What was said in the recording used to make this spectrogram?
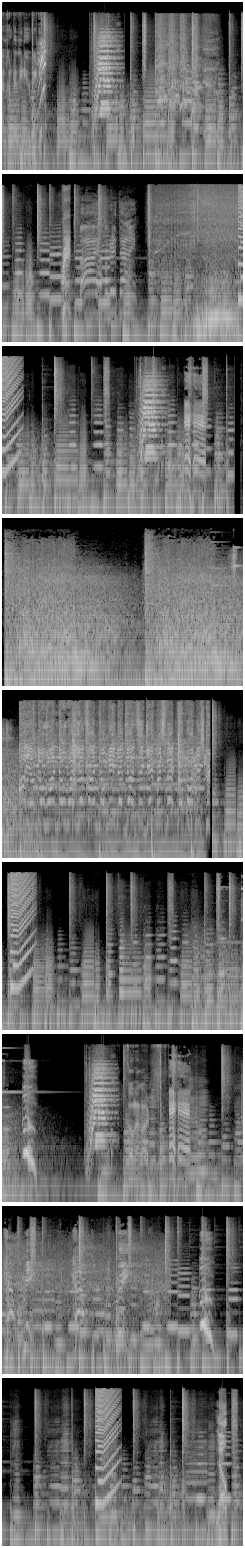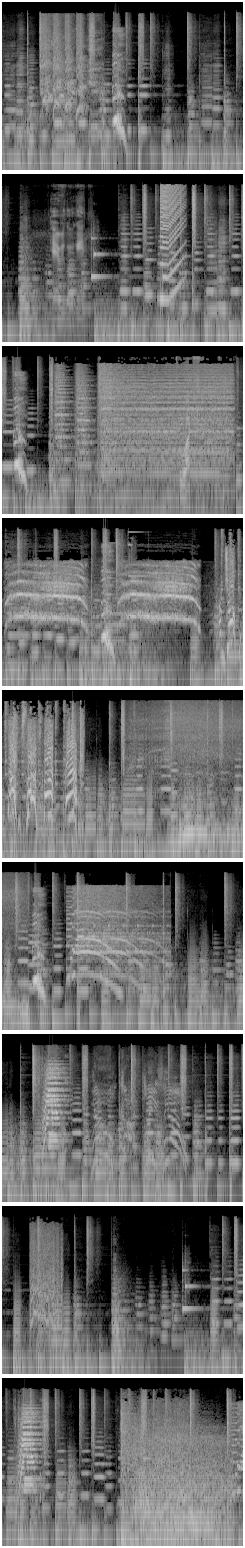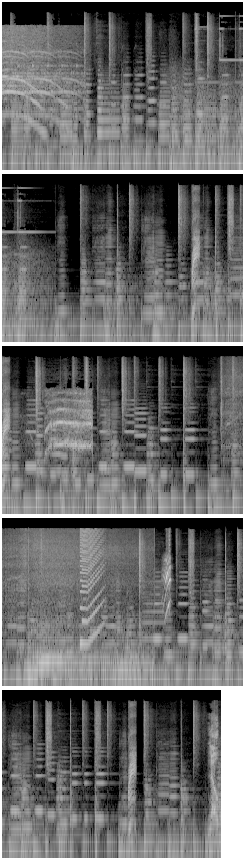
welcome to the new video. Bye, have a great time. I Help me! Nope. Here we go again. What? I'm joking. Stop! Stop! Stop! Ah! Nope.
